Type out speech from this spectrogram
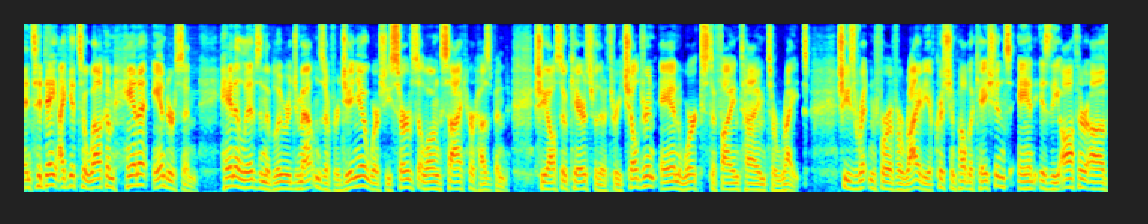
And today I get to welcome Hannah Anderson. Hannah lives in the Blue Ridge Mountains of Virginia, where she serves alongside her husband. She also cares for their three children and works to find time to write. She's written for a variety of Christian publications and is the author of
